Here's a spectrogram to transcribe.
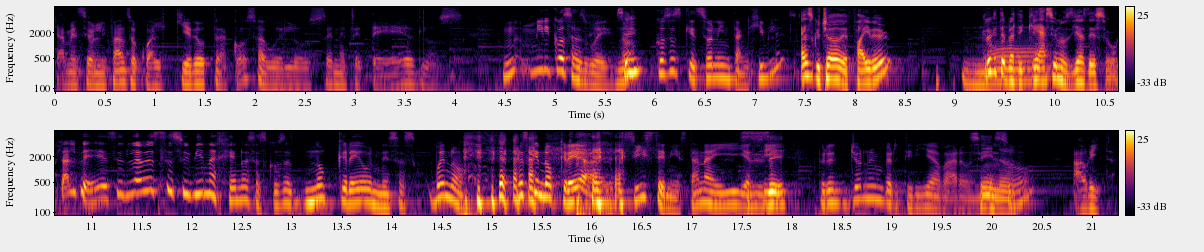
Llámese OnlyFans o cualquier otra cosa, güey. Los NFTs, los... Mil cosas, güey, ¿no? Sí. Cosas que son intangibles. ¿Has escuchado de Fiverr? Creo que te platiqué hace unos días de eso, güey. Tal vez, la verdad es que soy bien ajeno a esas cosas. No creo en esas. Bueno, no es que no crea, existen y están ahí y Sí, así. sí. Pero yo no invertiría varo en Sí, no. eso ahorita.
